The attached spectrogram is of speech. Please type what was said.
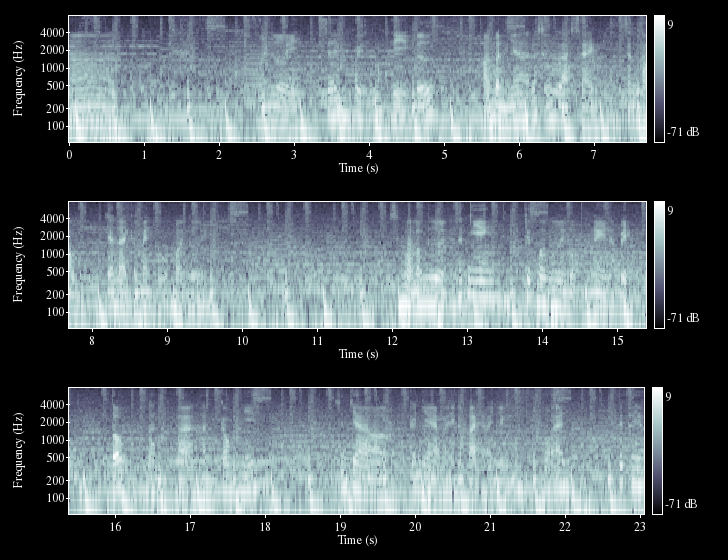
À, mọi người xem có gì thắc mắc thì cứ hỏi mình nha. Nó sẽ là sàn sẵn lòng trả lời comment của mọi người. Xin mời mọi người tất nhiên chúc mọi người một ngày làm việc tốt lành và thành công nhé. Xin chào cả nhà và hẹn gặp lại ở những món ăn tiếp theo.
